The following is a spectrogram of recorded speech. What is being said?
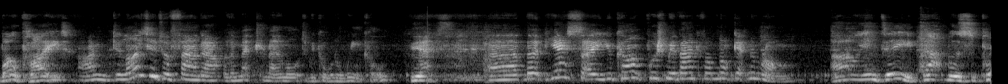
Well played. I'm delighted to have found out that a metronome ought to be called a Winkel. Yes. Uh, but yes, uh, you can't push me back if I'm not getting them wrong. Oh, indeed. That was.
